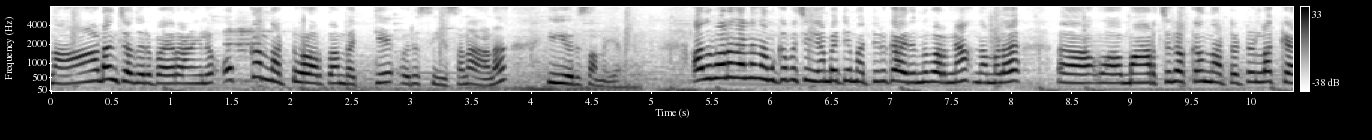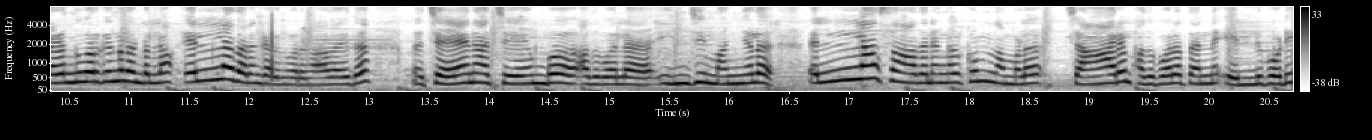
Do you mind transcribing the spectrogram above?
നാടൻ ചതുരപ്പയറാണെങ്കിലും ഒക്കെ നട്ടു വളർത്താൻ പറ്റിയ ഒരു സീസണാണ് ഈ ഒരു സമയം. അതുപോലെ തന്നെ നമുക്കിപ്പോൾ ചെയ്യാൻ പറ്റിയ മറ്റൊരു കാര്യം എന്ന് പറഞ്ഞാൽ നമ്മൾ മാർച്ചിലൊക്കെ നട്ടിട്ടുള്ള കിഴങ്ങ് വർഗങ്ങളുണ്ടല്ലോ. എല്ലാ തരം കിഴങ്ങ് വർഗങ്ങൾ. അതായത് ചേന ചേമ്പ് അതുപോലെ ഇഞ്ചി മഞ്ഞൾ എല്ലാ സാധനങ്ങൾക്കും നമ്മൾ ചാരം അതുപോലെ തന്നെ എല്ലുപൊടി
